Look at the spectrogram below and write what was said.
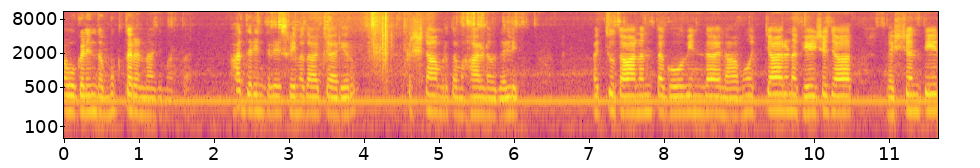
ಅವುಗಳಿಂದ ಮುಕ್ತರನ್ನಾಗಿ ಮಾಡ್ತಾರೆ ಆದ್ದರಿಂದಲೇ ಶ್ರೀಮದಾಚಾರ್ಯರು ಕೃಷ್ಣಾಮೃತ ಮಹಾರಣವದಲ್ಲಿ ಅಚ್ಯುತಾನಂತ ಗೋವಿಂದ ನಾಮೋಚ್ಚಾರಣ ಭೇಷಜಾತ್ ನಶ್ಯಂತೆ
